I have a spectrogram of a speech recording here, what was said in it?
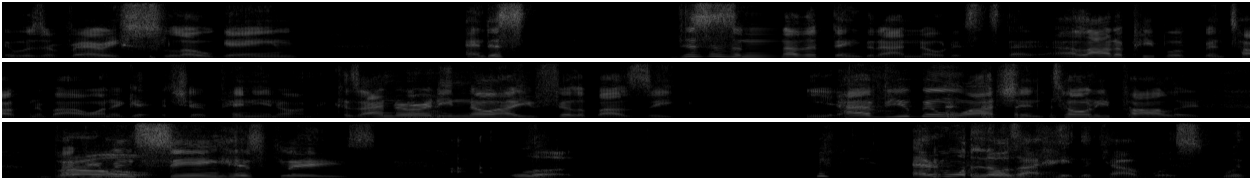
It was a very slow game. And this this is another thing that I noticed that a lot of people have been talking about. I want to get your opinion on it because I already mm-hmm. know how you feel about Zeke. Yeah. Have you been watching Tony Pollard? Bro, Have you been seeing his plays? Look, everyone knows I hate the Cowboys with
